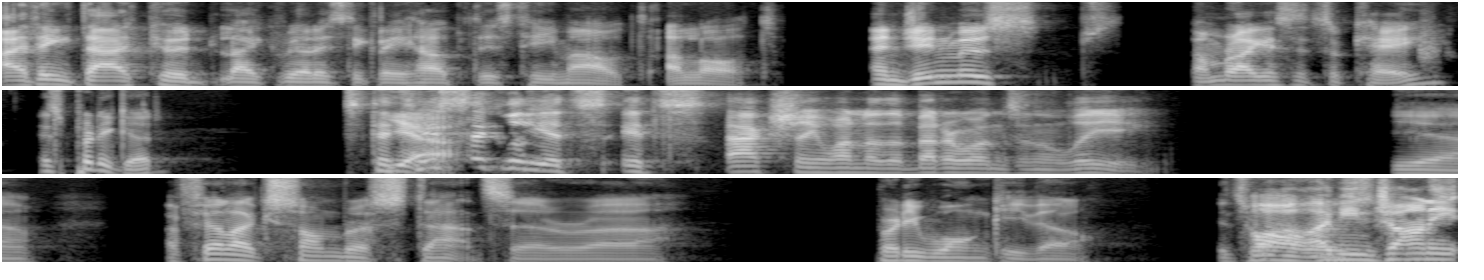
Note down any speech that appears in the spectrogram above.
I think that could like realistically help this team out a lot. And Jinmu's Sombra, I guess it's okay. It's pretty good. Statistically, it's it's actually one of the better ones in the league. Yeah, I feel like Sombra stats are uh, pretty wonky though. It's one Well, of I mean, Johnny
